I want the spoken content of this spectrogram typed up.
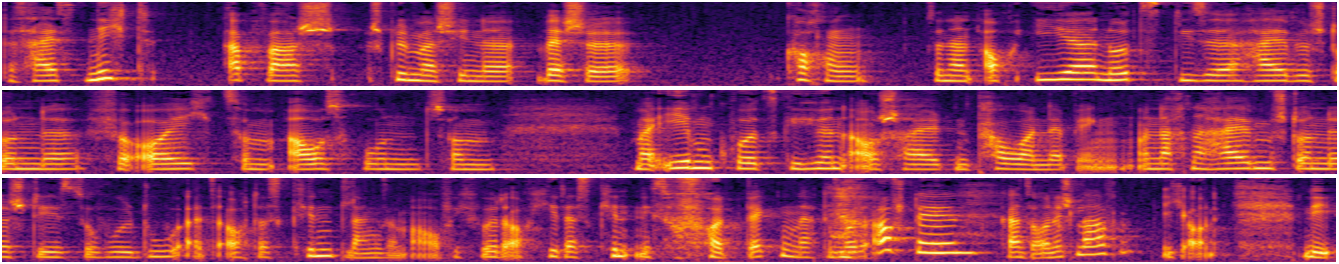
Das heißt nicht Abwasch, Spülmaschine, Wäsche, Kochen, sondern auch ihr nutzt diese halbe Stunde für euch zum Ausruhen, zum mal eben kurz Gehirn ausschalten, Powernapping. Und nach einer halben Stunde stehst sowohl du als auch das Kind langsam auf. Ich würde auch hier das Kind nicht sofort wecken, nach dem Motto, aufstehen, kannst auch nicht schlafen? Ich auch nicht. Nee,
